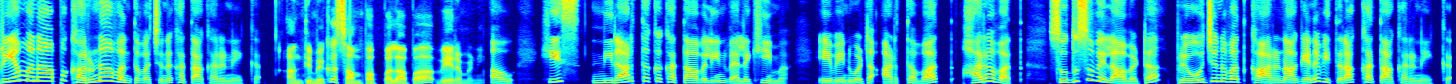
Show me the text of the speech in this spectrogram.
ප්‍රියමනාප කරුණාවන්ත වචන කතා කරන එක. අන්තිම එක සම්පප්පලාපා වේරමණී. ඔව්. හිස් નિરાර්ථක කතා වලින් වැළකීම. ඒ වෙනුවට අර්ථවත්, හරවත්, සුදුසු වෙලාවට ප්‍රයෝජනවත් කාරණා ගැන විතරක් කතා කරන එක.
